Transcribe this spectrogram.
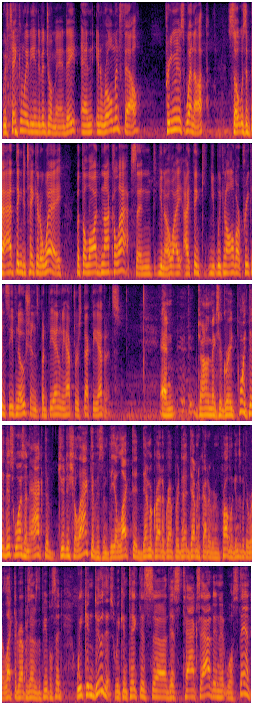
We've taken away the individual mandate and enrollment fell, premiums went up, so it was a bad thing to take it away, but the law did not collapse. And, you know, I, I think we can all have our preconceived notions, but at the end we have to respect the evidence. And uh, Jonathan makes a great point. This was an act of judicial activism. The elected Democratic, Democratic Republicans, but the elected representatives of the people said, "We can do this. We can take this uh, this tax out, and it will stand."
